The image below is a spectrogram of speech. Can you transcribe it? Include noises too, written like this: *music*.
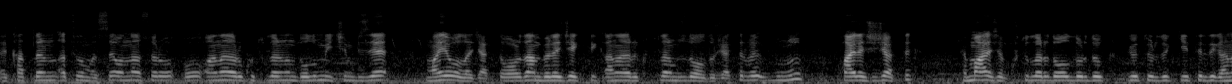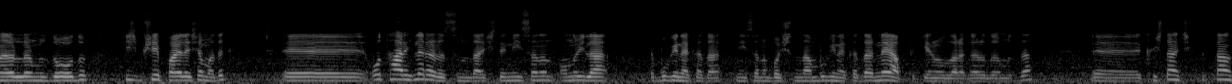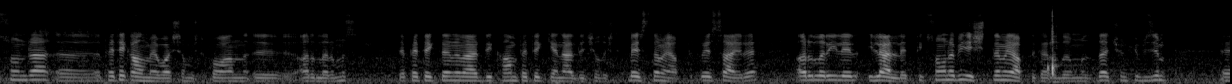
e, katlarının atılması. Ondan sonra o, o ana arı kutularının dolumu için bize maya olacaktı. Oradan bölecektik. Ana arı kutularımızı dolduracaktır ve bunu paylaşacaktık. E, maalesef kutuları doldurduk, götürdük, getirdik. Ana arılarımız doğdu. Hiçbir şey paylaşamadık. E, o tarihler arasında işte Nisan'ın 10'uyla işte bugüne kadar, Nisan'ın başından bugüne kadar ne yaptık genel olarak aralığımızda? Ee, kıştan çıktıktan sonra e, petek almaya başlamıştık o an e, arılarımız. İşte peteklerini verdik, ham petek genelde çalıştık, besleme yaptık vesaire. Arıları ile ilerlettik. Sonra bir eşitleme yaptık aralığımızda. Çünkü bizim e,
